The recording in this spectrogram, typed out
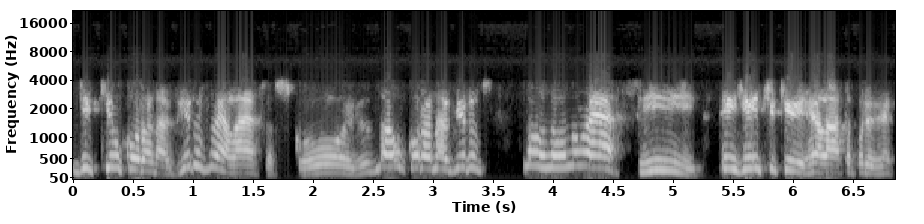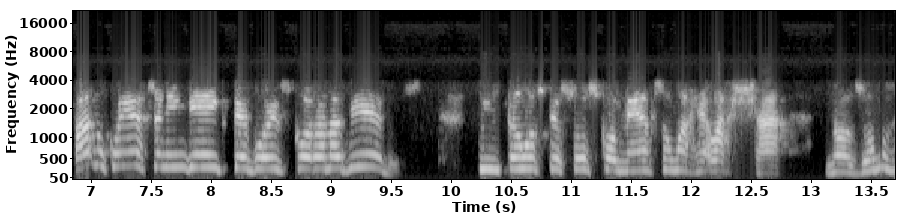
de que o coronavírus não é lá essas coisas. Não, o coronavírus não, não, não é assim. Tem gente que relata, por exemplo, ah, não conheço ninguém que pegou esse coronavírus. Então as pessoas começam a relaxar. Nós vamos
